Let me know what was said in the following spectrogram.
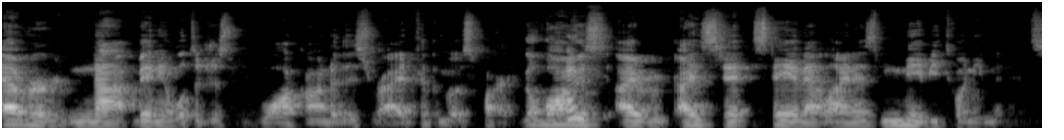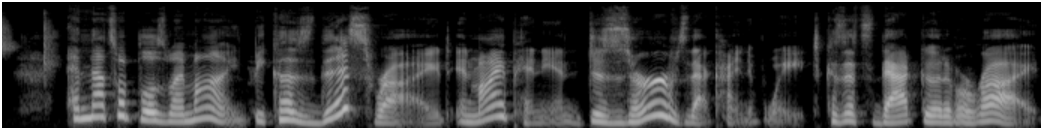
ever not been able to just walk onto this ride for the most part. The longest I I sta stay in that line is maybe twenty minutes. And that's what blows my mind because this ride, in my opinion, deserves that kind of wait because it's that good of a ride.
